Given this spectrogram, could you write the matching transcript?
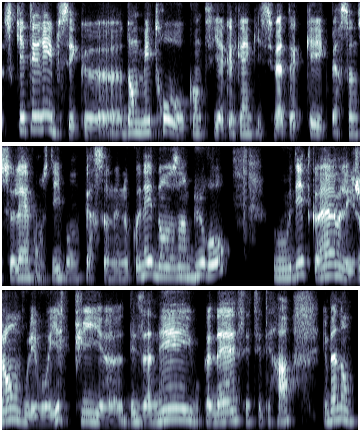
ce qui est terrible, c'est que dans le métro, quand il y a quelqu'un qui se fait attaquer et que personne se lève, on se dit, bon, personne ne nous connaît. Dans un bureau, vous vous dites quand même, les gens, vous les voyez depuis euh, des années, ils vous connaissent, etc. Eh ben non.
